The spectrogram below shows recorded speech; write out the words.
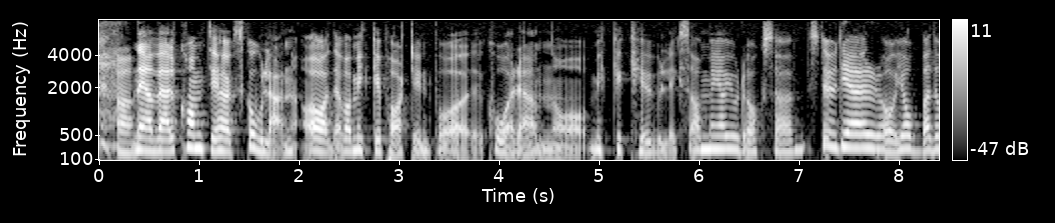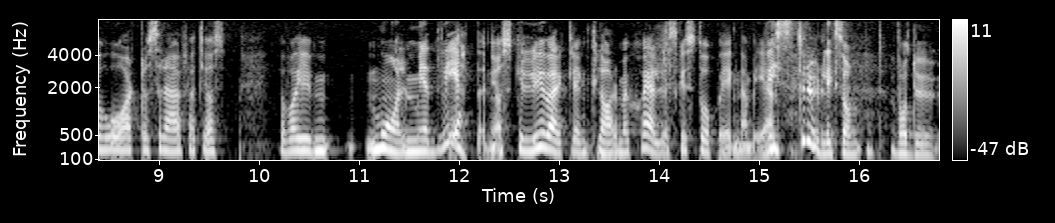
När jag väl kom till högskolan. Ja, det var mycket partyn på kåren och mycket kul liksom. Men jag gjorde också studier och jobbade hårt och sådär för att jag jag var ju målmedveten. Jag skulle ju verkligen klara mig själv. Jag skulle stå på egna ben. Visste du liksom vad du...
